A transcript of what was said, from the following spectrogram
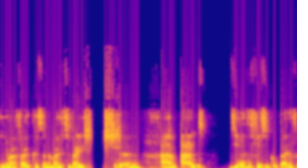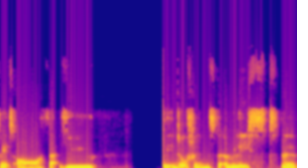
you know a focus and a motivation, um, and you know the physical benefits are that you the endorphins that are released, the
